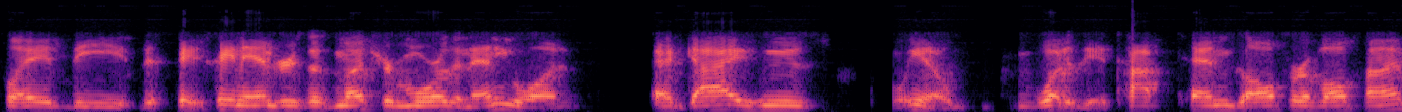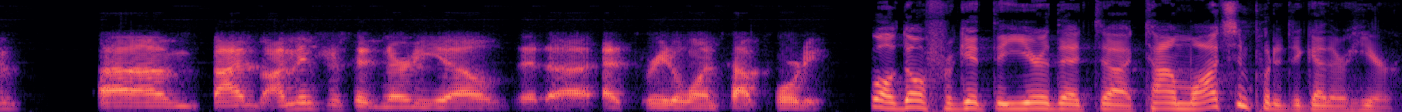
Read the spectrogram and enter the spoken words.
played the the St. Andrews as much or more than anyone, a guy who's you know what is he a top 10 golfer of all time? Um, I'm, I'm interested in Ernie Els at uh, at three to one top 40. Well, don't forget the year that uh, Tom Watson put it together here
